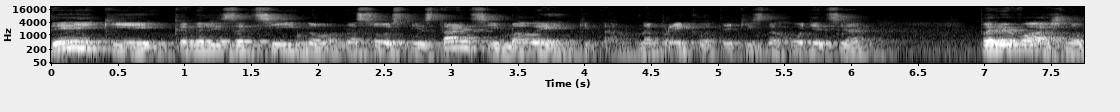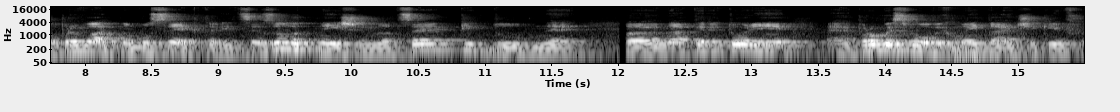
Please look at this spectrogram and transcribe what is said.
Деякі каналізаційно-насосні станції, маленькі, там, наприклад, які знаходяться переважно в приватному секторі, це Золотнишино, це Піддубне, е, на території е, промислових майданчиків,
